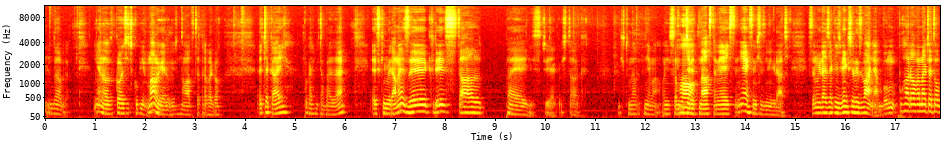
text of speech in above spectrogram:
Dobra. Nie no, kogoś jeszcze kupimy. Mamy jakiegoś na ławce prawego. E, Czekaj. Pokaż mi tabelę. E, Z kim gramy? Z Crystal Palace, czy jakoś tak. Ich tu nawet nie ma. Oni są O. 19 miejsce. Nie chcę mi się z nimi grać. Chcemy grać w jakieś większe wyzwania, bo pucharowe mecze to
